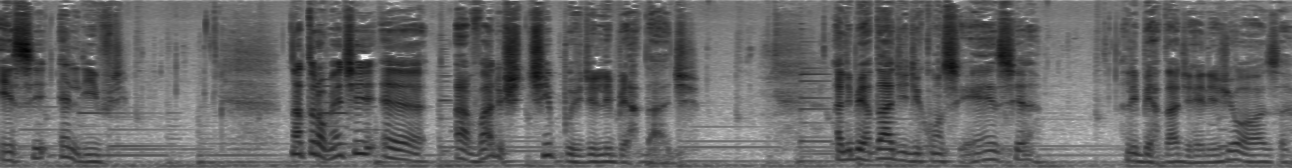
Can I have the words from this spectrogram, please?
Esse é livre. Naturalmente, é, há vários tipos de liberdade. A liberdade de consciência, a liberdade religiosa,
